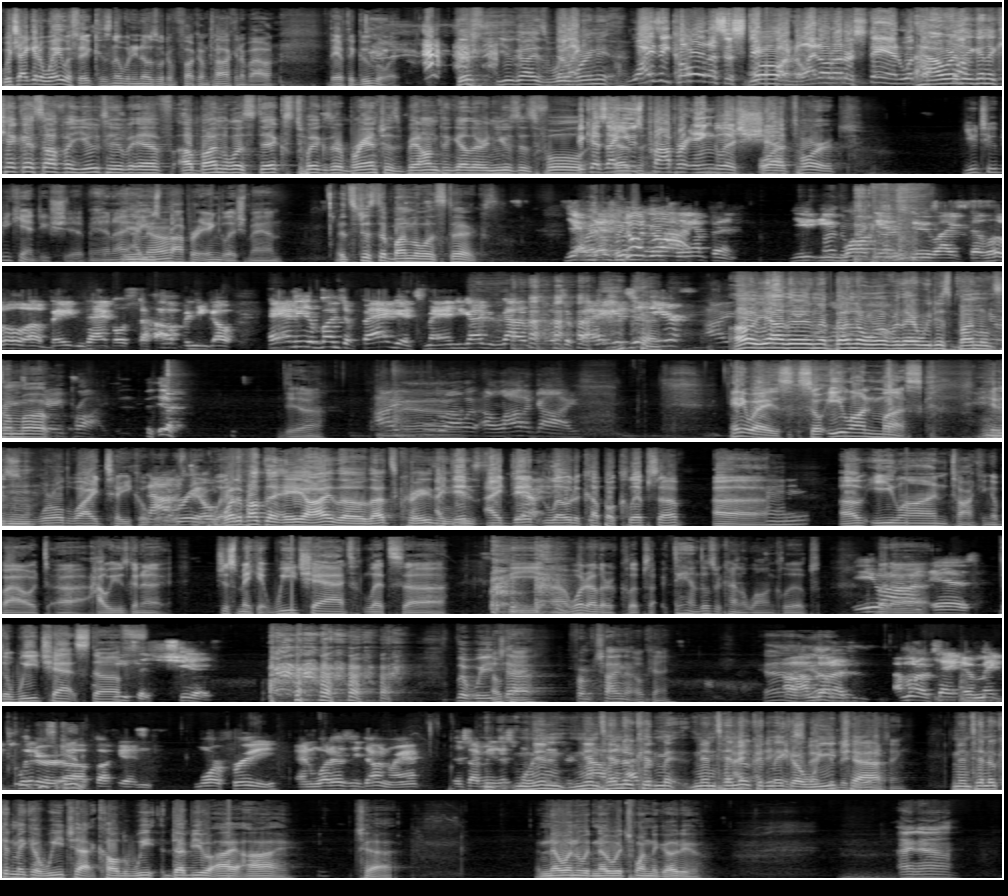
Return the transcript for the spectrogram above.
Which I get away with it because nobody knows what the fuck I'm talking about. They have to Google it. This, you guys, we like, weren't. e- Why is he calling us a stick Well, bundle? I don't understand. What the How are fuck? they going to kick us off of YouTube if a bundle of sticks, twigs, or branches bound together and used as full? Because I as use proper English. or a Chef. torch. YouTube, you can't do shit, man. I, You I use know? proper English, man. It's just a bundle of sticks. Yeah, By that's the when you go camping. You you walk way- into like the little uh, bait and tackle stuff, and you go, "Hey, I need a bunch of faggots, man. You guys got a bunch of faggots in here?" Oh yeah, they're in the bundle over there. We just bundled some up. Gay pride. Yeah. Yeah. I Yeah. fooled around with a lot of guys. Anyways, so Elon Musk, his Mm-hmm. worldwide takeover. Not real. What about the AI though? That's crazy. I did. He's- I did load a couple clips up uh, Mm-hmm. of Elon talking about uh, how he was gonna just make it WeChat. Let's uh, the uh, what other clips? Damn, those are kind of long clips. Elon But, uh, is The WeChat a stuff. piece of shit. the WeChat Okay. from China. Okay. Uh, I'm yeah. gonna I'm gonna take and make Twitter uh, fucking more free. And what has he done, Rant? It's I mean it's more Nin- censored now Nintendo could ma- I- I Nintendo could didn't make a expect him to WeChat. Nintendo could make a WeChat called we W I I chat. No one would know which one to go to. I know.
